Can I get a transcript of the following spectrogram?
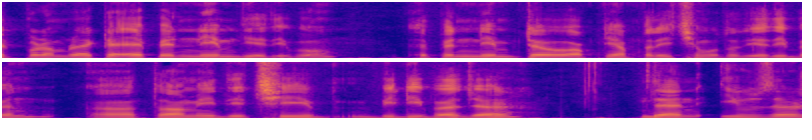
এরপর আমরা একটা অ্যাপের নেম দিয়ে দিব। অ্যাপের নেমটাও আপনি আপনার ইচ্ছে মতো দিয়ে দিবেন। তো আমি দিচ্ছি বিডি বাজার দেন ইউজার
